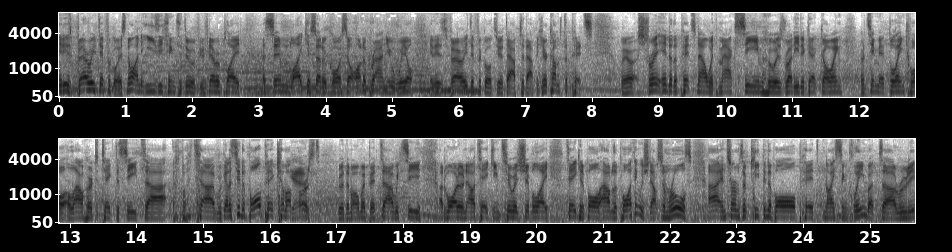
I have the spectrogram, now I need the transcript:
It is very difficult. It's not an easy thing to do. If you've never played a sim like Assetto Corsa on a brand new wheel, it is very difficult to adapt to that. But here comes the pits. We're straight into the pits now with Maxime, who is ready to get going. Her teammate Blink will allow her to take the seat. Uh, but uh, we've got to see the ball pit come up Yeah. first at the moment. Uh, we see Eduardo now taking to it. Shibboleth taking the ball out of the pole. I think we should have some rules uh, in terms of keeping the ball pit nice and clean. But uh, Rudy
